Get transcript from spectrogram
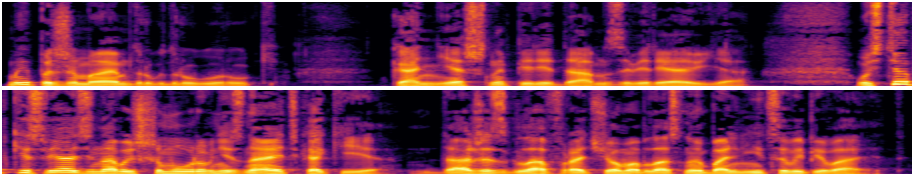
Мы пожимаем друг другу руки». «Конечно, передам», – заверяю я. «У Степки связи на высшем уровне знаете какие? Даже с главврачом областной больницы выпивает».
